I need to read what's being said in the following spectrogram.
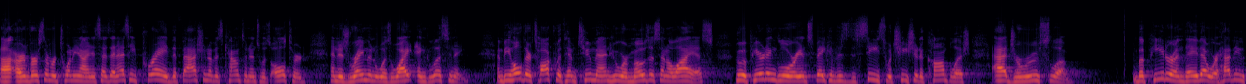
uh, or in verse number 29, it says, And as he prayed, the fashion of his countenance was altered, and his raiment was white and glistening. And behold, there talked with him two men who were Moses and Elias, who appeared in glory and spake of his decease, which he should accomplish at Jerusalem. But Peter and they that were heavy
